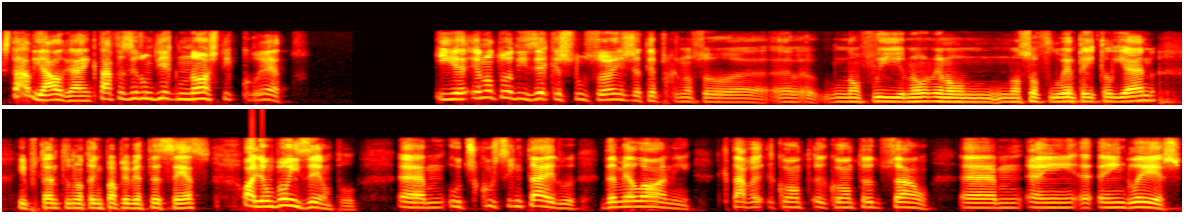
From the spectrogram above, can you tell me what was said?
Está ali alguém que está a fazer um diagnóstico correto. E uh, eu não estou a dizer que as soluções, até porque não sou, não fui, não, eu não, não sou fluente em italiano e portanto não tenho propriamente acesso. Olha, um bom exemplo. Um, o discurso inteiro da Meloni que estava com, com tradução um, em, em, inglês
